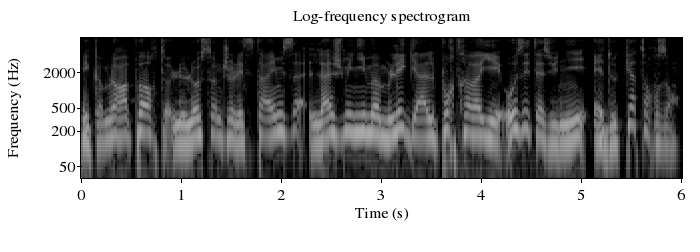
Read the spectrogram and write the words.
Et comme le rapporte le Los Angeles Times, l'âge minimum légal pour travailler aux États-Unis est de 14 ans.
